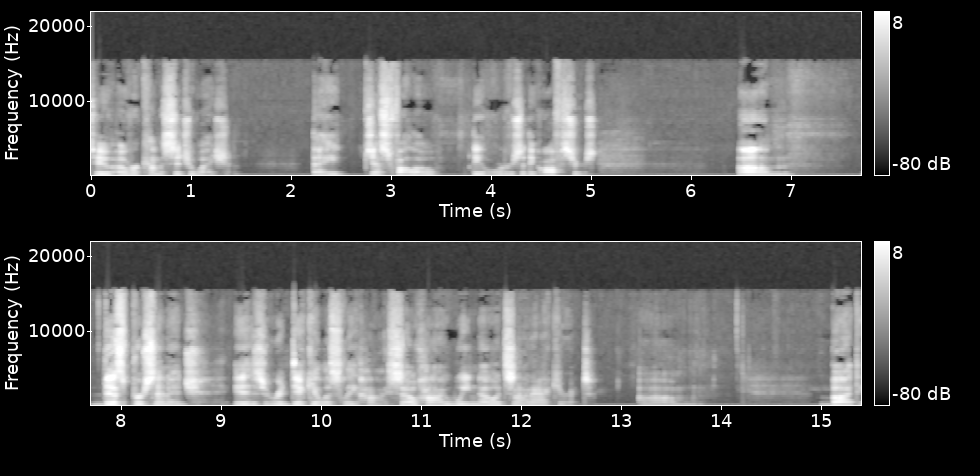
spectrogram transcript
to overcome a situation. They just follow the orders of the officers. Um, this percentage is ridiculously high, so high we know it's not accurate. Um, but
